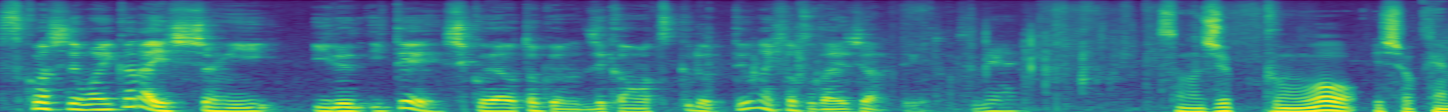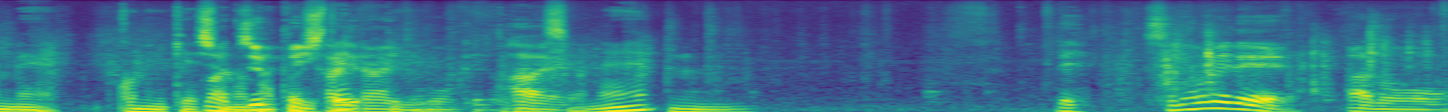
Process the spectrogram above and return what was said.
少しでもいいから一緒にいるいて宿題を解くような時間を作るっていうのが一つ大事だっていうことですね。その10分を一生懸命コミュニケーションのまあ場としてって10分に限らないいうことですよね、うん。でその上であの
